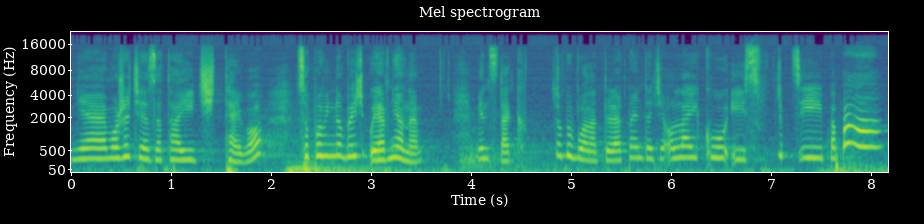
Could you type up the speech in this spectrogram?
Nie możecie zataić tego, co powinno być ujawnione. Więc tak, to by było na tyle. Pamiętajcie o lajku i subskrypcji. Pa, pa!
